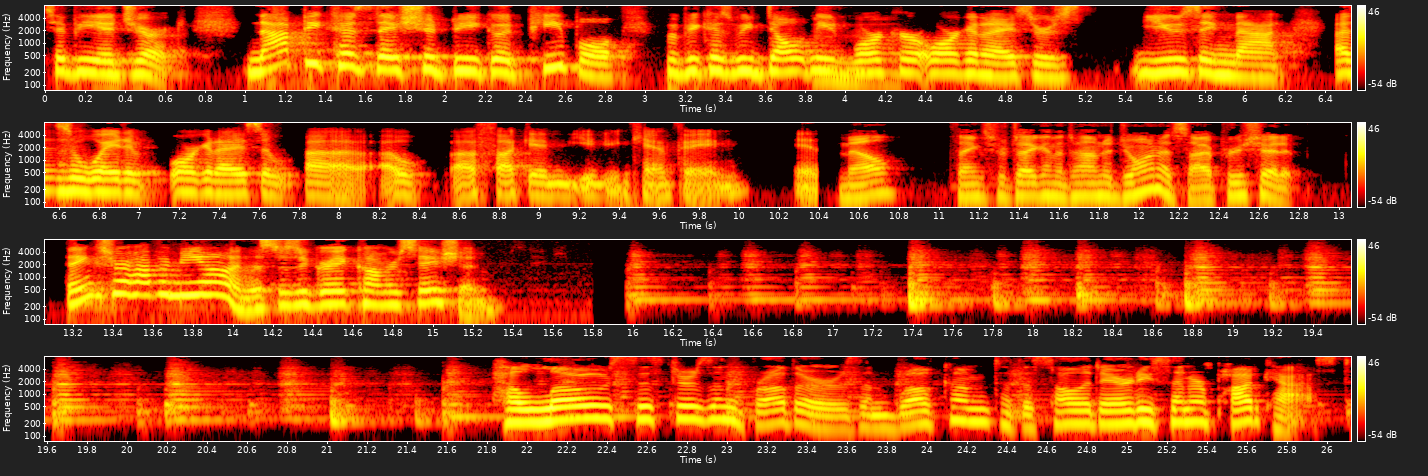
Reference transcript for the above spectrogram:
to be a jerk. Not because they should be good people, but because we don't need mm-hmm. worker organizers using that as a way to organize a, a, a fucking union campaign. Mel, thanks for taking the time to join us. I appreciate it. Thanks for having me on. This was a great conversation. Hello, sisters and brothers, and welcome to the Solidarity Center podcast,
